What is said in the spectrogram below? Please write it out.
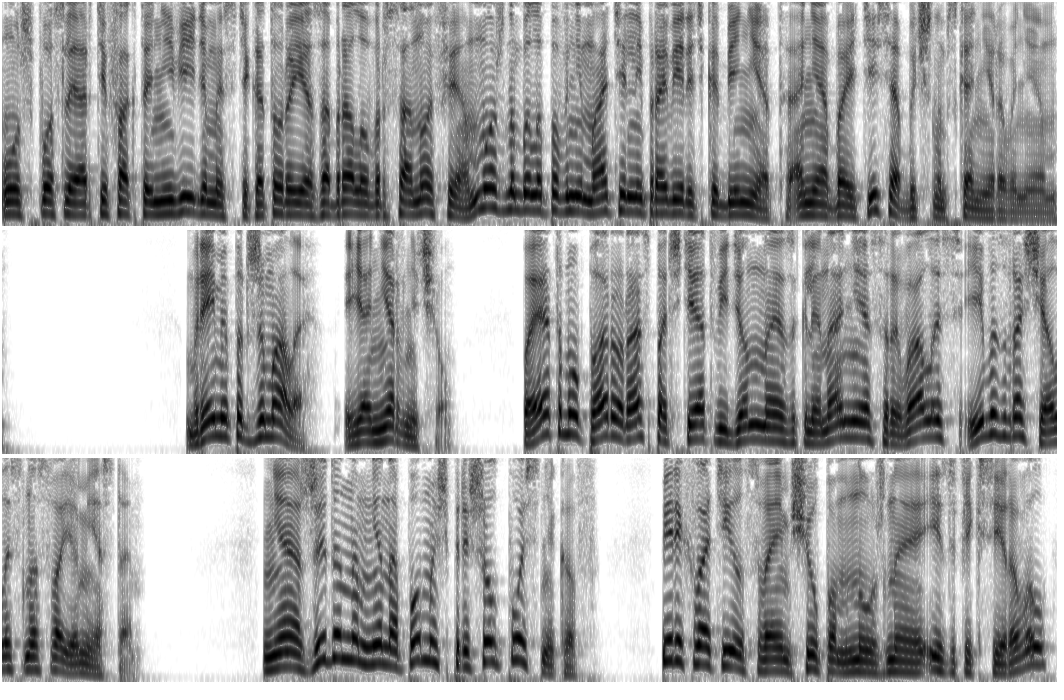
Уж после артефакта невидимости, который я забрал у Варсонофи, можно было повнимательней проверить кабинет, а не обойтись обычным сканированием. Время поджимало, я нервничал. Поэтому пару раз почти отведенное заклинание срывалось и возвращалось на свое место. Неожиданно мне на помощь пришел Постников. Перехватил своим щупом нужное и зафиксировал.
